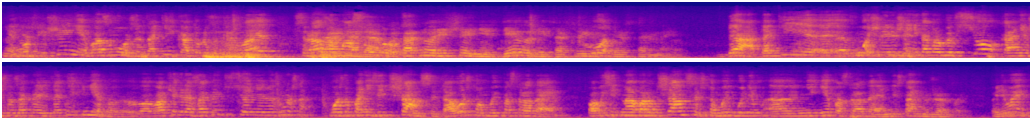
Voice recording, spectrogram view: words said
Нет, вот решения возможны, такие, которые закрывают сразу Да, да, массу да. Вот угроз. одно решение сделали и закрыли Вот. все остальные. Да, такие э, мощные решения, которые бы все, конечно, закрыли, таких нету. Во- Вообще говоря, закрыть все невозможно. Можно понизить шансы того, что мы пострадаем. Повысить, наоборот, шансы, что мы будем э, не, не пострадаем, не станем жертвой. Понимаете?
